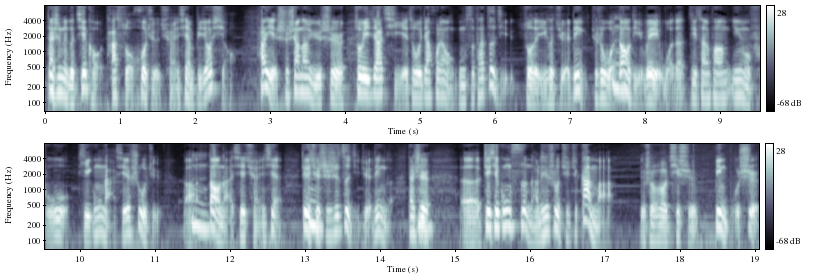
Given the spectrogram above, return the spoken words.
但是那个接口它所获取的权限比较小。它也是相当于是作为一家企业，作为一家互联网公司，它自己做的一个决定，就是我到底为我的第三方应用服务提供哪些数据啊，嗯到哪些权限，这个确实是自己决定的。但是，呃，这些公司拿这些数据去干嘛？有时候其实并不是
